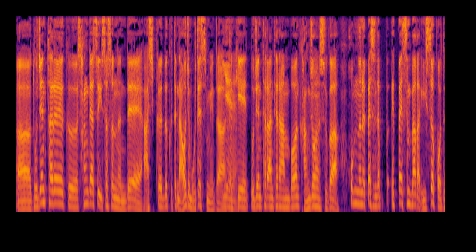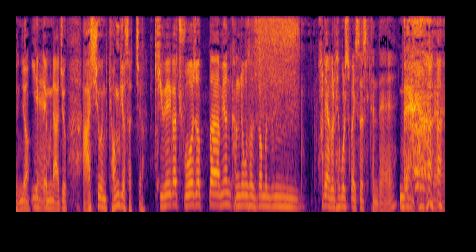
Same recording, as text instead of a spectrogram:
어, 로젠탈을 그 상대할 수 있었었는데 아쉽게도 그때 나오지 못했습니다. 예. 특히 로젠탈한테는 한번 강정호 선수가 홈런을 뺏은, 뺏은 바가 있었거든요. 예. 그렇기 때문에 아주 아쉬운 경기였었죠. 기회가 주어졌다면 강정호 선수가 한번 좀 활약을 해볼 수가 있었을 텐데. 네. 네.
